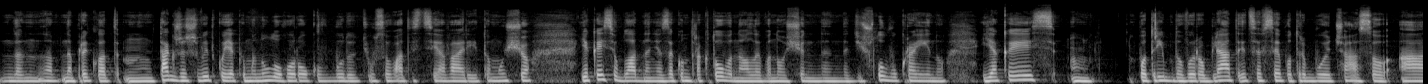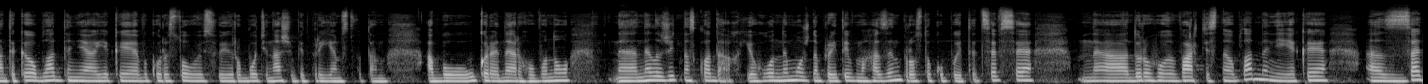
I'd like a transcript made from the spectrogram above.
на- на- наприклад, так же швидко, як і минулого року, будуть усуватись ці аварії, тому що якесь обладнання законтрактоване, але воно ще не надійшло в Україну. Якесь потрібно виробляти, і це все потребує часу. А таке обладнання, яке використовує в своїй роботі наше підприємство там або Укренерго, воно не лежить на складах. Його не можна прийти в магазин, просто купити. Це все е, дороговартісне обладнання, яке е, за,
